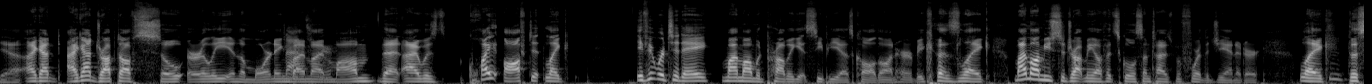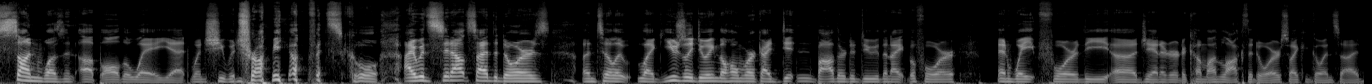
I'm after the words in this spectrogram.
Yeah, I got I got dropped off so early in the morning That's by my fair. mom that I was quite often like if it were today, my mom would probably get CPS called on her because like my mom used to drop me off at school sometimes before the janitor. Like mm. the sun wasn't up all the way yet when she would drop me off at school. I would sit outside the doors until it like usually doing the homework I didn't bother to do the night before and wait for the uh, janitor to come unlock the door so I could go inside.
